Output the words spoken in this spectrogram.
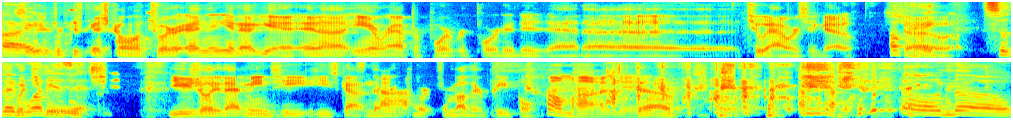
All As soon right. it's official on Twitter, and you know, yeah, and uh, Ian Rapoport reported it at uh, two hours ago. Okay. So, So then what is it? Usually, that means he he's gotten the report from other people. Come on, man. So, Oh no.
